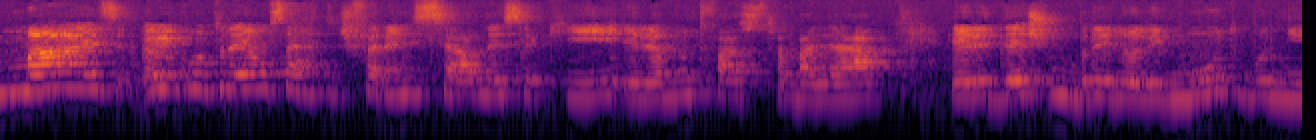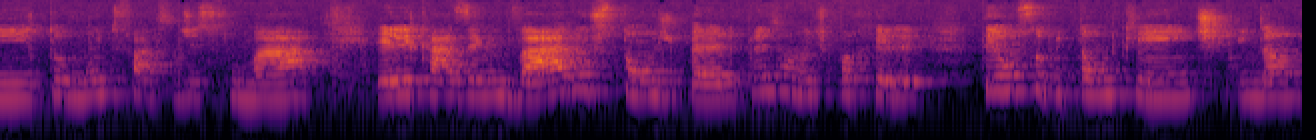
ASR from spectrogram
Mas eu encontrei um certo diferencial nesse aqui, ele é muito fácil de trabalhar, ele deixa um brilho ali muito bonito, muito fácil de esfumar, ele casa em vários tons de pele, principalmente porque ele tem um subtom quente, então,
